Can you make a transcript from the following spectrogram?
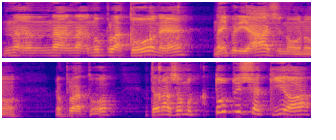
na, na, no platô, né? Na embreagem, no, no, no platô. Então nós vamos, tudo isso aqui, ó,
